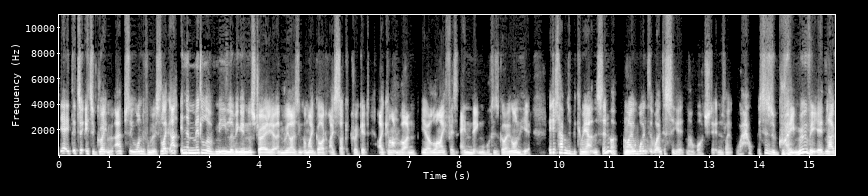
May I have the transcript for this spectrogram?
Yeah, it, it's a, it's a great movie, absolutely wonderful movie. So, like uh, in the middle of me living in Australia and realizing, oh my god, I suck at cricket, I can't run. You know, life is ending. What is going on here? It just happened to be coming out in the cinema, and I went to, went to see it, and I watched it, and it was like, wow, this is a great movie. It now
